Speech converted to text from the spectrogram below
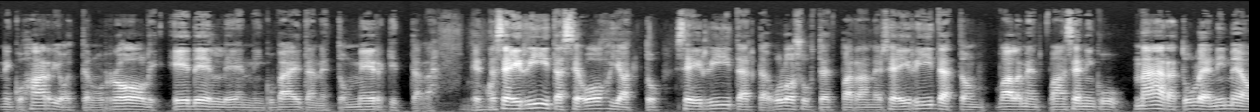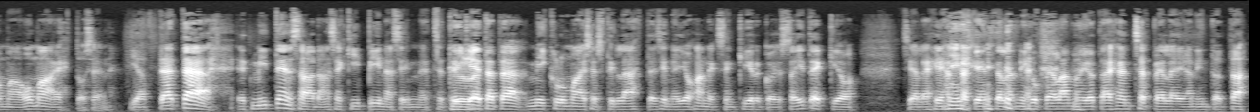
niin kuin harjoittelun rooli edelleen niin kuin väitän, että on merkittävä. Että se ei riitä se ohjattu, se ei riitä, että olosuhteet paranee, se ei riitä, että on valment, vaan se niin kuin määrä tulee nimenomaan omaehtoisen. Ja tätä, että miten saadaan se kipinä sinne, että se Kyllä. tekee tätä miklumaisesti lähtee sinne Johanneksen kirkon, jossa itsekin on siellä hiekkakentällä niin kuin pelannut jotain höntsäpelejä, niin tota,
